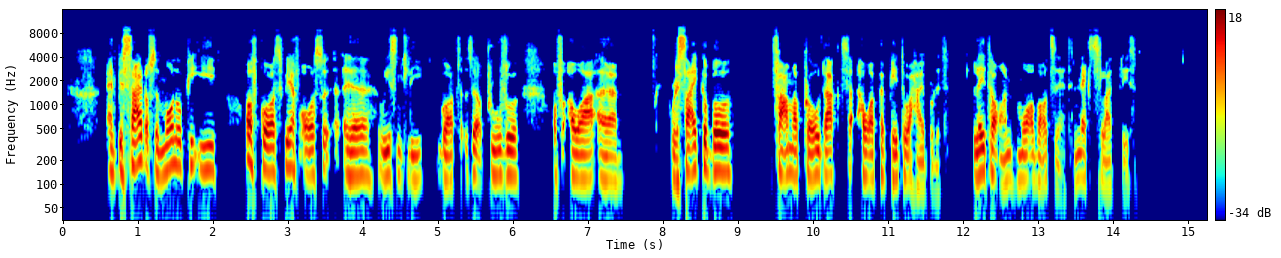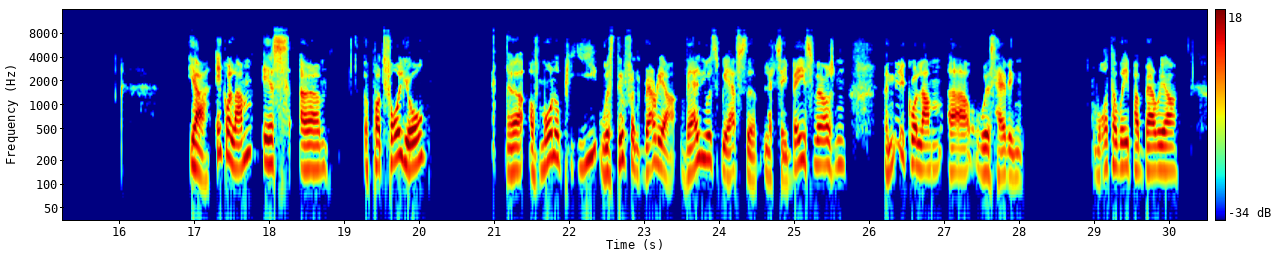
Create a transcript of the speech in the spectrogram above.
And beside of the mono PE, of course, we have also uh, recently got the approval of our uh, recyclable pharma products, our Perpetua hybrid. Later on, more about that. Next slide, please. Yeah, Ecolam is um, a portfolio uh, of mono PE with different barrier values. We have the, let's say, base version, an Ecolam uh, with having water vapor barrier.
